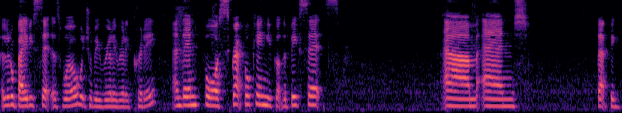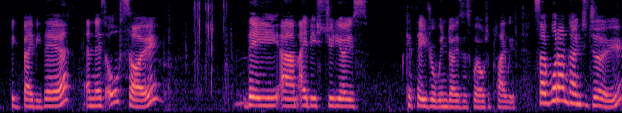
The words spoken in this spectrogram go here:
A little baby set as well, which will be really, really pretty. And then for scrapbooking, you've got the big sets. Um, and that big, big baby there. And there's also the um, AB Studios cathedral windows as well to play with. So what I'm going to do,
